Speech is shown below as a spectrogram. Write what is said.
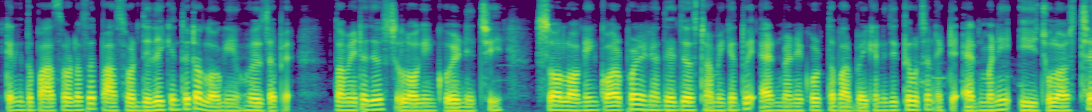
এখানে কিন্তু পাসওয়ার্ড আছে। পাসওয়ার্ড দিলেই কিন্তু এটা লগ ইন হয়ে যাবে। তো আমি এটা জাস্ট লগ ইন করে নিচ্ছি। সো লগ ইন করার পর এখান থেকে জাস্ট আমি কিন্তু অ্যাড মানি করতে পারব। এখানে দেখতে পাচ্ছেন একটা অ্যাড মানি ই চলে আসছে।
